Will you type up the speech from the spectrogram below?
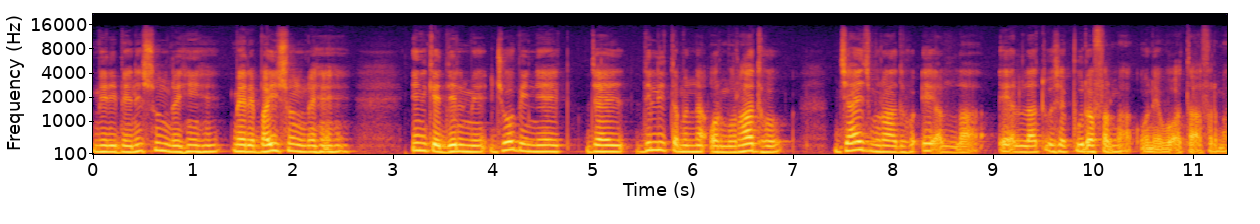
میری بہنیں سن رہی ہیں، میرے بھائی سن رہے ہیں۔ ان کے دل میں جو بھی نیک، جائز دلی تمنا اور مراد ہو، جائز مراد ہو، اے اللہ اے اللہ، تو اسے پورا فرما، انہیں وہ عطا فرما۔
